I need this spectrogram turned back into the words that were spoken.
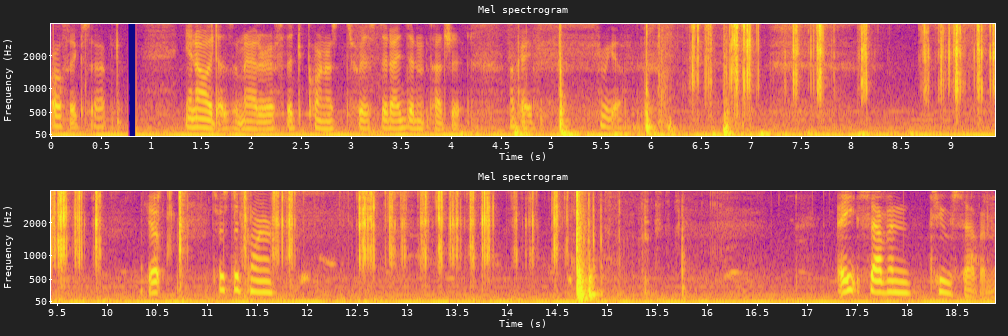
I'll fix that. You know, it doesn't matter if the corner's twisted. I didn't touch it. Okay, here we go. Yep, twisted corner. Eight seven two seven.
